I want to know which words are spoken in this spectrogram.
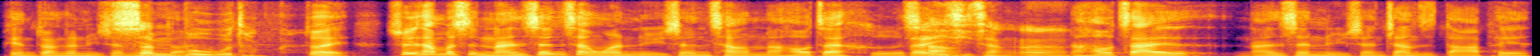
片段跟女生声部不同，对，所以他们是男生唱完女生唱，然后再合唱一起唱，嗯，然后再男生女生这样子搭配，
